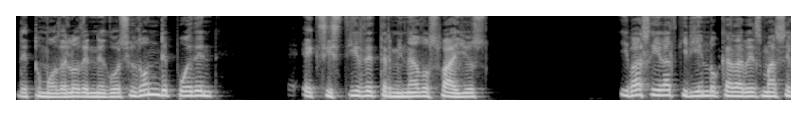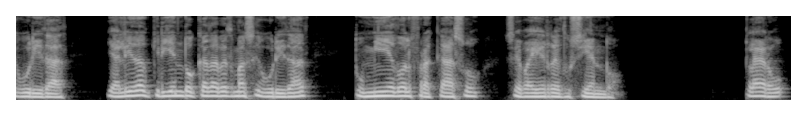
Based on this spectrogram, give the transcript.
de tu modelo de negocio, donde pueden existir determinados fallos y vas a ir adquiriendo cada vez más seguridad. Y al ir adquiriendo cada vez más seguridad, tu miedo al fracaso se va a ir reduciendo. Claro,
